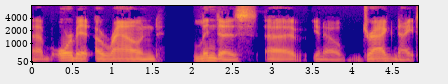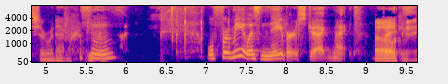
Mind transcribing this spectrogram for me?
uh, orbit around Linda's, uh, you know, drag nights or whatever. Mm-hmm. Well, for me, it was Neighbors Drag Night. Oh, okay.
